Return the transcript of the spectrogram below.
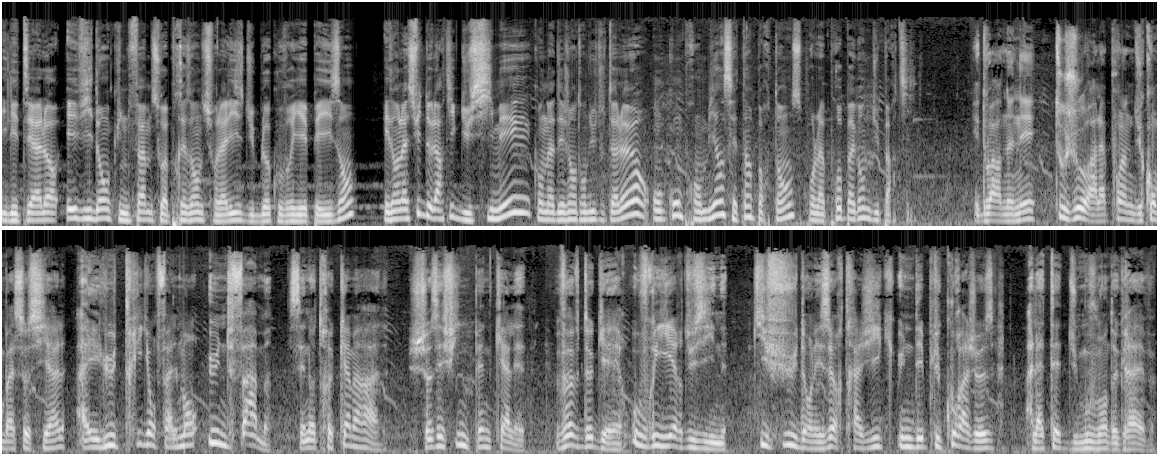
il était alors évident qu'une femme soit présente sur la liste du bloc ouvrier paysan, et dans la suite de l'article du 6 mai, qu'on a déjà entendu tout à l'heure, on comprend bien cette importance pour la propagande du parti. Édouard Nenet, toujours à la pointe du combat social, a élu triomphalement une femme. C'est notre camarade, Joséphine Pencalet, veuve de guerre, ouvrière d'usine, qui fut dans les heures tragiques une des plus courageuses à la tête du mouvement de grève.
